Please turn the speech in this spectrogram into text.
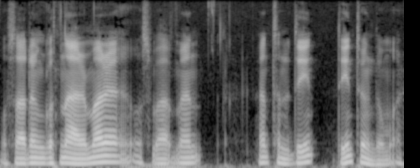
Och så hade de gått närmare och så bara, men vänta nu, det är, det är inte ungdomar.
